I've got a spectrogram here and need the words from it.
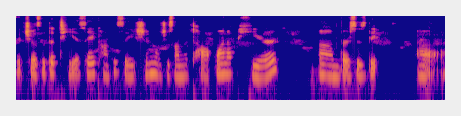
It shows that the TSA composition, which is on the top one up here, um, versus the uh,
